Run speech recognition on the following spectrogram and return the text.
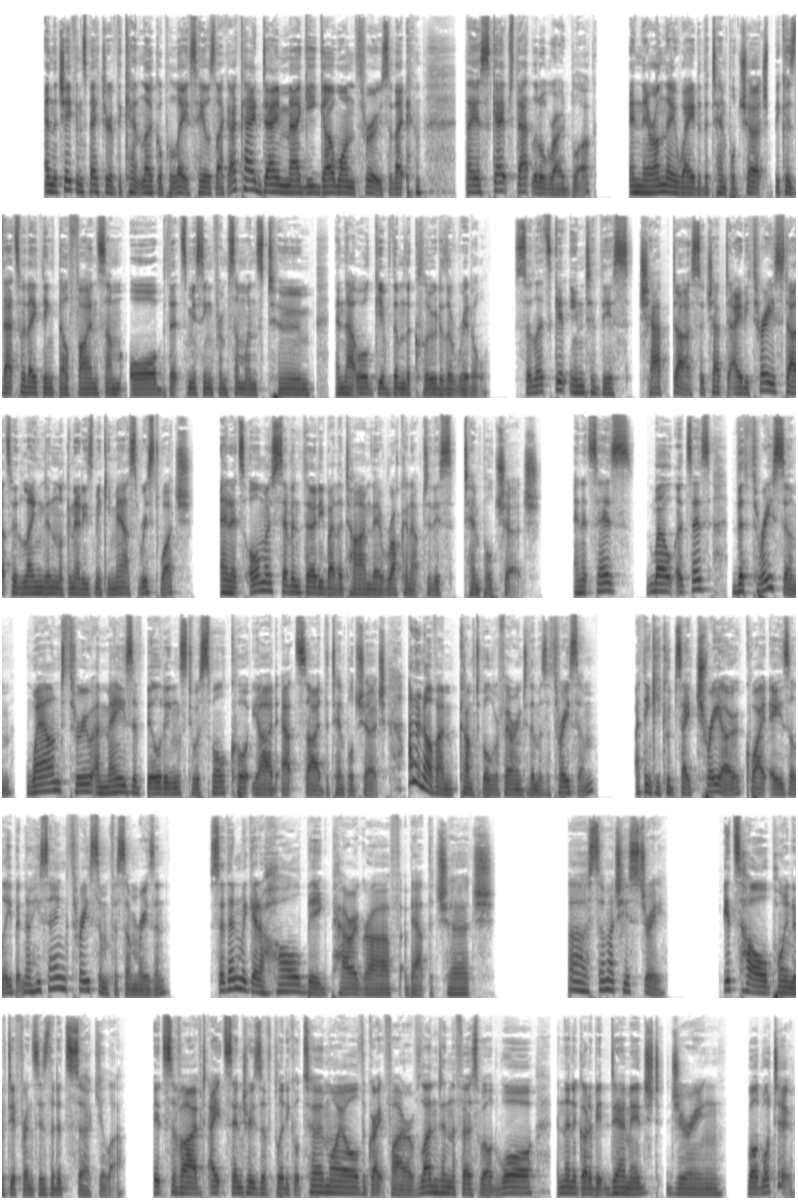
And the chief inspector of the Kent local police, he was like, okay, Dame Maggie, go on through. So they, they escaped that little roadblock and they're on their way to the temple church because that's where they think they'll find some orb that's missing from someone's tomb and that will give them the clue to the riddle. So let's get into this chapter. So chapter 83 starts with Langdon looking at his Mickey Mouse wristwatch and it's almost 7:30 by the time they're rocking up to this temple church. And it says, well, it says the threesome wound through a maze of buildings to a small courtyard outside the temple church. I don't know if I'm comfortable referring to them as a threesome. I think he could say trio quite easily, but no, he's saying threesome for some reason. So then we get a whole big paragraph about the church. Oh, so much history. Its whole point of difference is that it's circular. It survived eight centuries of political turmoil, the Great Fire of London, the First World War, and then it got a bit damaged during World War II.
